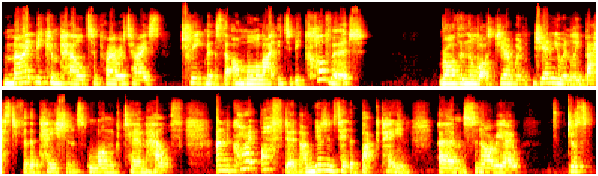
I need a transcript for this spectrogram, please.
might be compelled to prioritise treatments that are more likely to be covered rather than what's genu- genuinely best for the patient's long term health. And quite often, I'm going to take the back pain um, scenario just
